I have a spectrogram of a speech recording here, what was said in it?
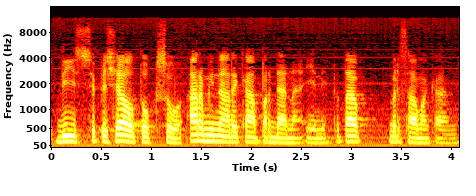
di Special Talk Show Armina Reka Perdana ini. Tetap bersama kami.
